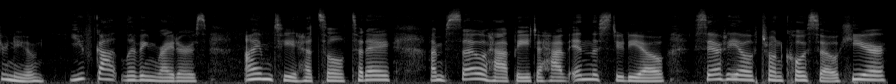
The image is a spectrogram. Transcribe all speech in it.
Afternoon. You've got Living Writers. I'm T. Hetzel. Today, I'm so happy to have in the studio Sergio Troncoso here.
